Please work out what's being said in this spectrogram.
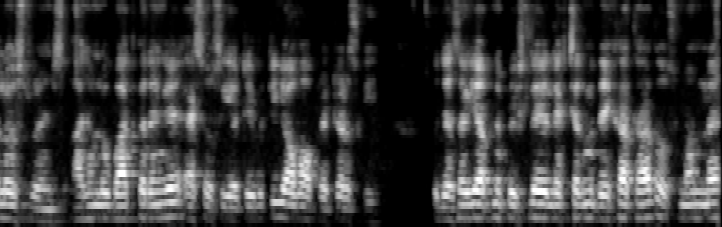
हेलो स्टूडेंट्स आज हम लोग बात करेंगे एसोसिएटिविटी ऑफ़ ऑपरेटर्स की। तो जैसा कि आपने पिछले लेक्चर में देखा था तो उसमें हमने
